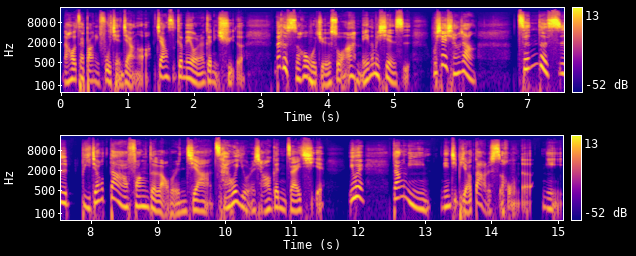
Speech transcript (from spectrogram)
然后再帮你付钱这样啊？这样是更没有人跟你去的。那个时候我觉得说啊，没那么现实。我现在想想，真的是比较大方的老人家才会有人想要跟你在一起。因为当你年纪比较大的时候呢，你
